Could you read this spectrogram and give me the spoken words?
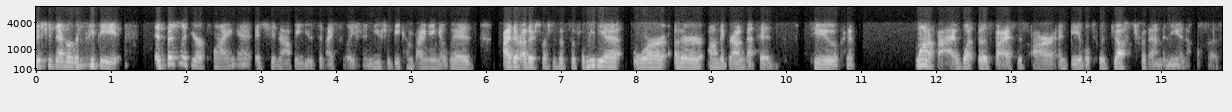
this should never really be, especially if you're applying it, it should not be used in isolation. You should be combining it with either other sources of social media or other on the ground methods to kind of quantify what those biases are and be able to adjust for them in the analysis.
